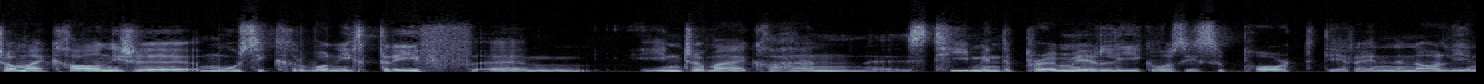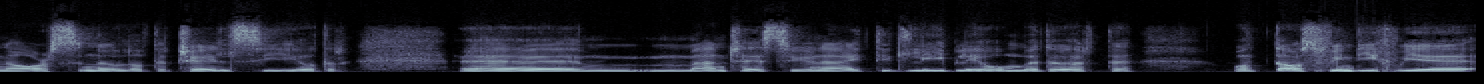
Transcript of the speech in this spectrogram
jamaikanischen Musiker, die ich treffe, ähm, in Jamaika haben ein Team in der Premier League, wo sie supporten. Die rennen alle in Arsenal oder Chelsea oder äh, Manchester United Liebling um dort. Und das finde ich wie, äh,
